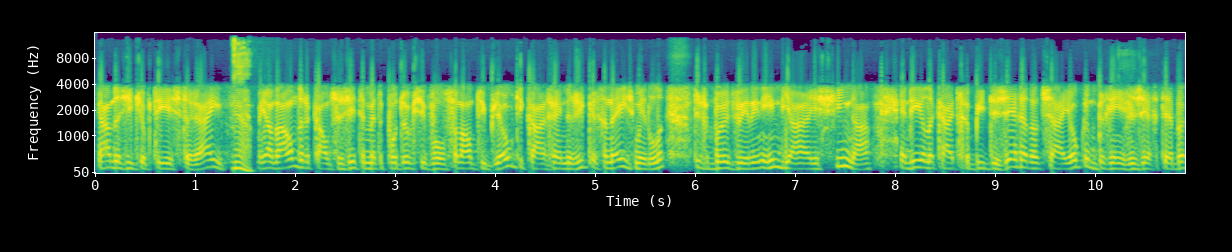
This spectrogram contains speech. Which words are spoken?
ja, dan zit je op de eerste rij. Maar ja, aan de andere kant, ze zitten met de productie bijvoorbeeld van antibiotica en generieke geneesmiddelen. Er gebeurt weer in India en China. En de eerlijkheid gebied te zeggen dat zij ook in het begin gezegd hebben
